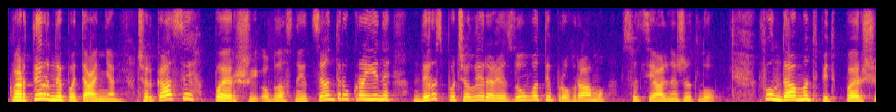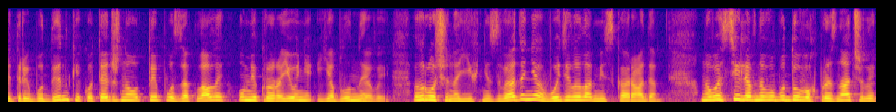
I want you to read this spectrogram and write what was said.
Квартирне питання. Черкаси перший обласний центр України, де розпочали реалізовувати програму Соціальне житло. Фундамент під перші три будинки котеджного типу заклали у мікрорайоні Яблуневий. Гроші на їхнє зведення виділила міська рада. Новосілля в новобудовах призначили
